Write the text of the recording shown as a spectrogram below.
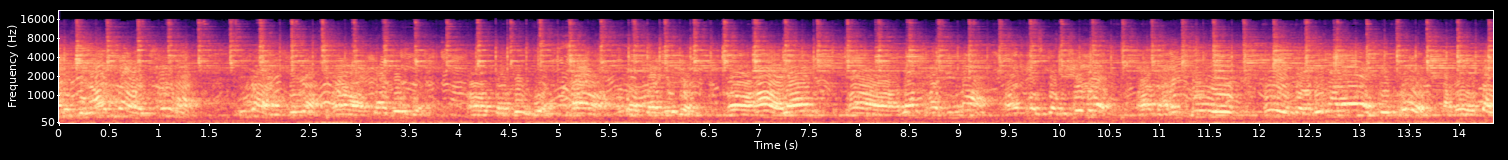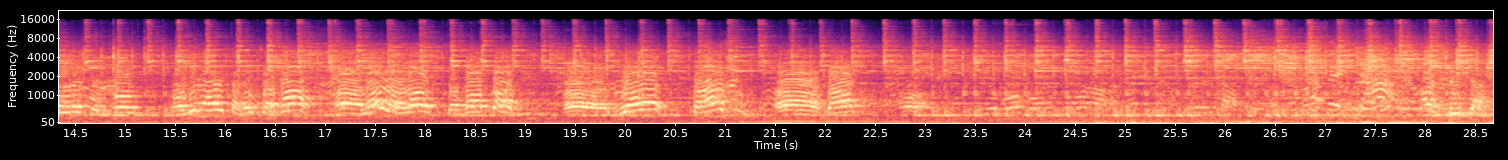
精神，啊，要很吃的。知道知道，哦，加精神，哦，加精神，哦，加精神，哦，啊，咱，哦，咱开心啦，啊，从重视的，啊，大家注意，注意着你那身体，大家有当然的健康，哦，你那大家大家，啊，老老老，大家大鱼，啊，你那打死，啊，打，哦。啊，真假真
